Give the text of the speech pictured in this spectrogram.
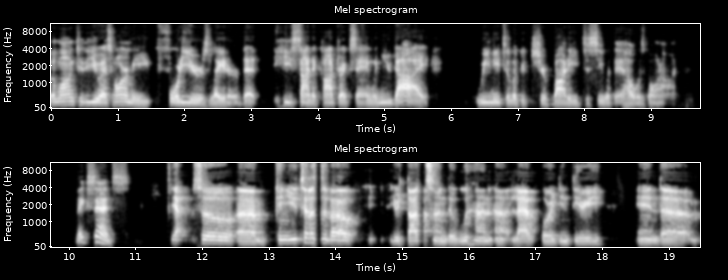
belonged to the U.S. Army 40 years later. That he signed a contract saying, when you die, we need to look at your body to see what the hell was going on. Makes sense. Yeah. So, um, can you tell us about your thoughts on the Wuhan uh, lab origin theory and um,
